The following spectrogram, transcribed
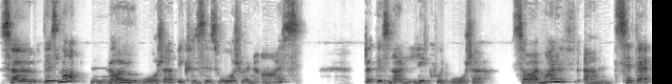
So there's not no water because there's water in ice, but there's no liquid water. So I might have um, said that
